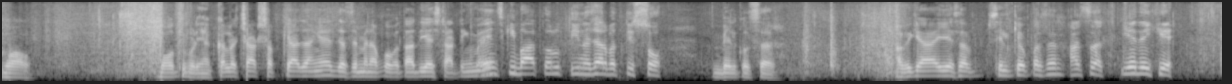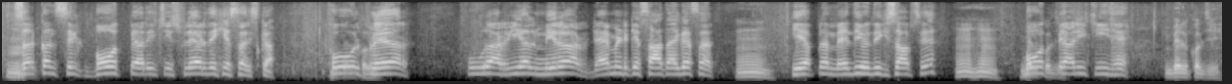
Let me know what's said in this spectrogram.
वाह बहुत ही बढ़िया। कलर चार्ट सबके आ जाएँगे जैसे मैंने आपको बता दिया स्टार्टिंग में। रेंज की बात करूँ तीन हज़ार बत्तीस सौ। बिल्कुल सर अभी क्या है ये सर सिल्क के ऊपर सर हाँ सर ये देखिए। जरकन सिल्क बहुत प्यारी चीज़ फ्लेयर देखिए सर इसका। फुल फ्लेयर पूरा रियल मिरर डायमंड के साथ आएगा सर हम्म। ये अपना मेहंदी वेहंदी के हिसाब से हम्म हम्म। बहुत प्यारी चीज़ है। बिल्कुल जी।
